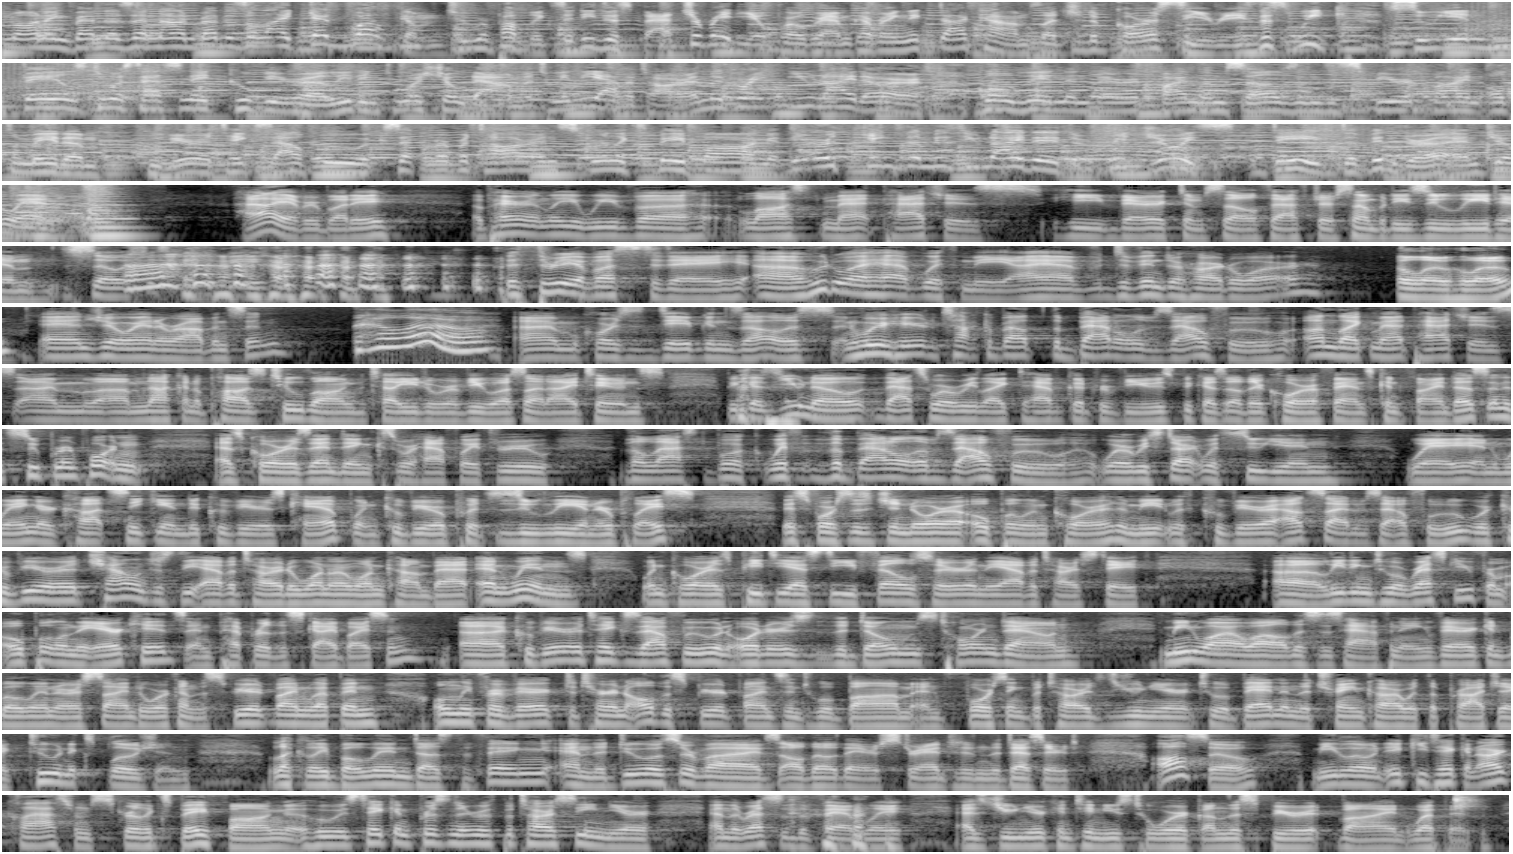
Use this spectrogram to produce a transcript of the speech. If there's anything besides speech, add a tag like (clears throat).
Good morning, benders and non-benders alike, and welcome to Republic City Dispatch, a radio program covering Nick.com's Legend of Korra series. This week, Suyin fails to assassinate Kuvira, leading to a showdown between the Avatar and the Great Uniter. Bolin and Varrick find themselves in the Spirit Vine ultimatum. Kuvira takes Zaofu, except for Batar and Skrillex Beifong. The Earth Kingdom is united. Rejoice, Dave, Devindra, and Joanna. Hi, everybody. Apparently, we've uh, lost Matt Patches. He varicked himself after somebody Zulid him. So it's just going to be (laughs) the three of us today. Uh, who do I have with me? I have Devindra Hardawar. Hello, hello. and Joanna Robinson. Hello. I'm, of course, Dave Gonzalez, and we're here to talk about the Battle of Zaofu. Unlike Matt Patches, I'm, I'm not going to pause too long to tell you to review us on iTunes, because you know (laughs) that's where we like to have good reviews, because other Korra fans can find us, and it's super important as Korra is ending, because we're halfway through the last book with the Battle of Zaofu, where we start with Suyin, Wei, and Wing are caught sneaking into Kuvira's camp when Kuvira puts Zhu Li in her place. This forces Jinora, Opal, and Korra to meet with Kuvira outside of Zaofu, where Kuvira challenges the Avatar to one-on-one combat and wins when Korra's PTSD fells her in the Avatar state. Uh, leading to a rescue from Opal and the Air Kids and Pepper the Sky Bison. Uh, Kuvira takes Zaofu and orders the domes torn down. Meanwhile, while this is happening, Varrick and Bolin are assigned to work on the Spirit Vine weapon, only for Varrick to turn all the Spirit Vines into a bomb and forcing Batar Jr. to abandon the train car with the project to an explosion. Luckily, Bolin does the thing, and the duo survives, although they are stranded in the desert. Also, Meelo and Ikki take an art class from Skrillex Beifong, who is taken prisoner with Batar Sr. and the rest of the family (laughs) as Junior continues to work on the Spirit Vine weapon.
